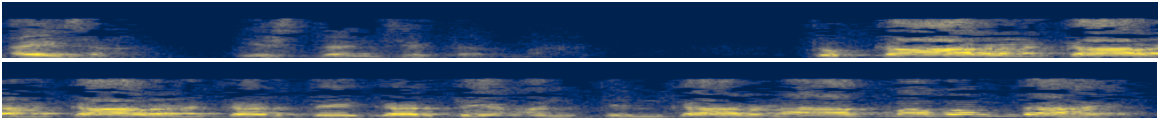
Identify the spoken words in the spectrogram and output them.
ऐसा, इस ढंग से करना है। तो कारण कारण कारण करते करते अंतिम कारण आत्मा बनता है।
